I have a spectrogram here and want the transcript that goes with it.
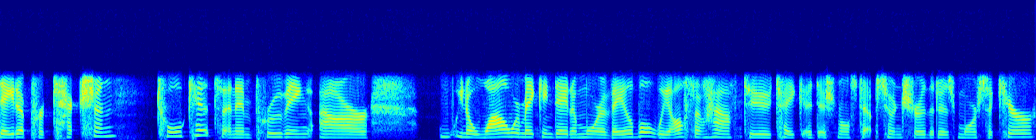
data protection toolkits, and improving our you know, while we're making data more available, we also have to take additional steps to ensure that it is more secure.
